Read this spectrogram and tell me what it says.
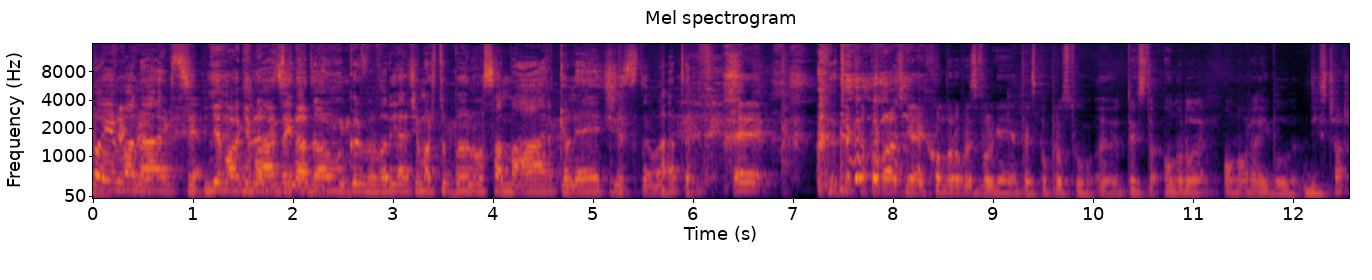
Pojebana akcja. Nie ma, nie ma Wracaj do domu, kurwa wariacie, masz tu pełną samarkę, lecisz z tematem. E, tak na poważnie, honorowe zwolnienie to jest po prostu, e, to jest to honor, honorable discharge,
